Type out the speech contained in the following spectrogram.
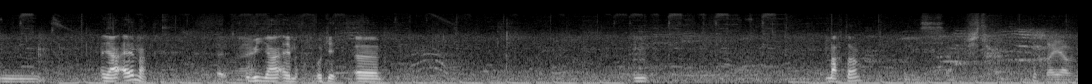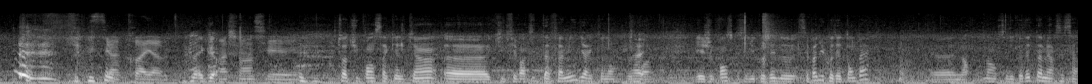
une- Il y a un M? Euh, Oui, il y a un M. Ok. Hmm. Martin Oui, c'est ça. Incroyable. c'est incroyable. D'accord. Franchement, c'est. Toi, tu penses à quelqu'un euh, qui fait partie de ta famille directement, je Ouais. crois. Et je pense que c'est du côté de. C'est pas du côté de ton père? Euh, non. Non, c'est du côté de ta mère, c'est ça.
